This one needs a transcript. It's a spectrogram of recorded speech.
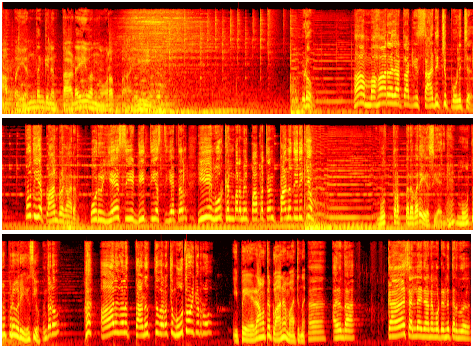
അപ്പൊ എന്തെങ്കിലും തടയുമെന്ന് ഉറപ്പായി. ഇടോ ആ മഹാരാജ ടാക്കീസ് അടിച്ചു പൊളിച്ച് പുതിയ പ്ലാൻ പ്രകാരം ഒരു A C D T S theatre ഈ മൂർഖൻ പറമ്പിൽ പാപ്പച്ചൻ പണിതിരിക്കും. മൂത്രപ്പര വരെ എ സി ആയിരിക്കും. മൂത്രപ്പുര വരെ ഏസിയോ എന്താടോ? ആളുകൾ തണുത്ത് വിറച്ച് മൂത്രം ഒഴിക്കട്ടോ ഇപ്പൊ ഏഴാമത്തെ പ്ലാനാ മാറ്റുന്നത് അതെന്താ? കാശല്ലേ ഞാൻ അങ്ങോട്ട് എണ്ണി തരുന്നത്?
